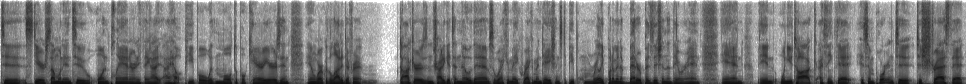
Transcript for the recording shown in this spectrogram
to steer someone into one plan or anything. I, I help people with multiple carriers and and work with a lot of different doctors and try to get to know them so I can make recommendations to people and really put them in a better position than they were in. And and when you talk, I think that it's important to to stress that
